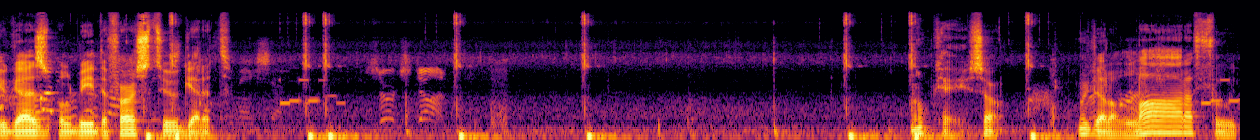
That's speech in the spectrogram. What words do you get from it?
you guys will be the first to get it. Okay, so we got a lot of food.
